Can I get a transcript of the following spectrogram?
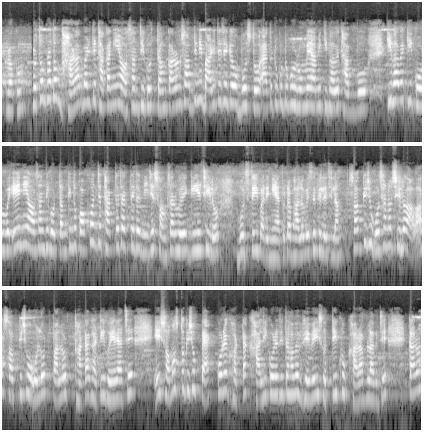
একরকম। প্রথম প্রথম ভাড়ার বাড়িতে থাকা নিয়ে অশান্তি করতাম। কারণ সব দিনই বাড়িতে থেকে অভ্যস্ত, এতটুকুটুকু রুমে আমি কীভাবে থাকব, কীভাবে কি করব, এই নিয়ে অশান্তি করতাম। কিন্তু কখন যে থাকতে থাকতে এটা নিজের সংসার হয়ে গিয়েছিল বুঝতেই পারিনি, এতটা ভালোবেসে ফেলেছিলাম। সব কিছু গোছানো ছিল, আবার সব কিছু ওলট পালট ঘাঁটাঘাঁটি হয়ে গেছে। এই সমস্ত কিছু প্যাক করে ঘরটা খালি করে দিতে হবে ভেবেই সত্যিই খুব খারাপ লাগছে। কারণ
